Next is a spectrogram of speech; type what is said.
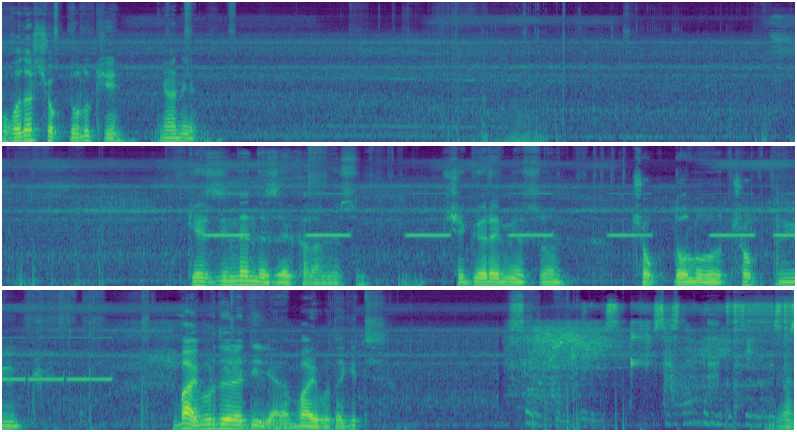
O kadar çok dolu ki yani gezdiğinden de zevk alamıyorsun. Bir şey göremiyorsun. Çok dolu, çok büyük. Bayburt'ta öyle değil yani. Bayburt'a git. Yani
